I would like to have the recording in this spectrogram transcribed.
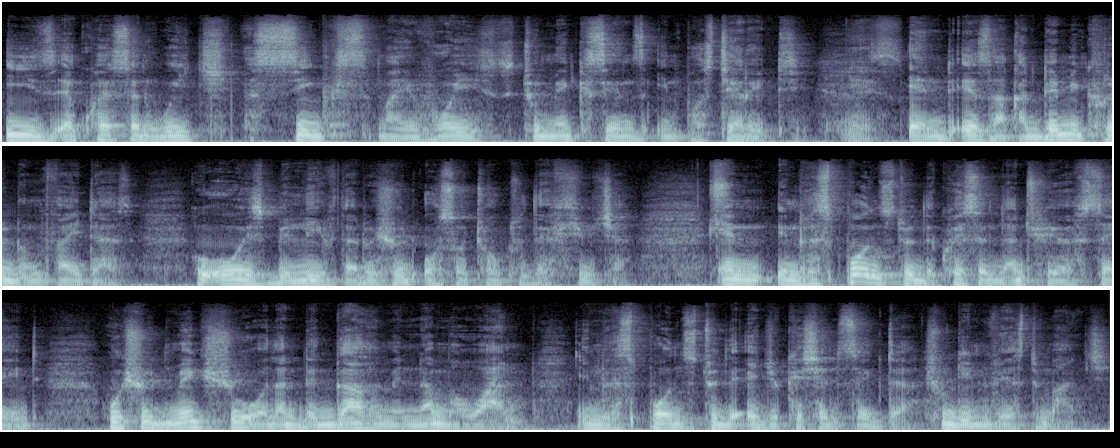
is a question which seeks my voice to make sense in posterity. Yes. And as academic freedom fighters, who always believe that we should also talk to the future. And in response to the question that you have said, we should make sure that the government, number one, in response to the education sector, should invest much.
